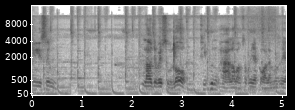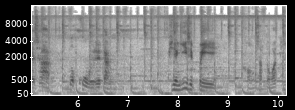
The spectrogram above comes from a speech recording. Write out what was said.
สติลิซึมเราจะไปสู่โลกที่พึ่งพาระหว่างทรัพยากรและมนุษยชาติควบคู่ไปด้วยกัน เพียง 20 ปีของศตวรรษที่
